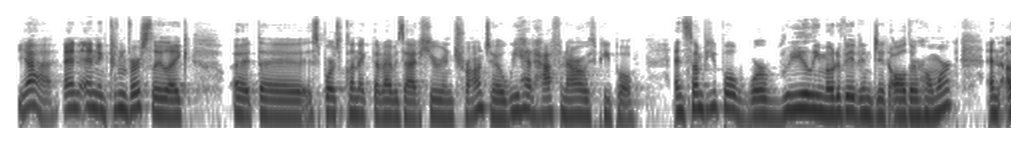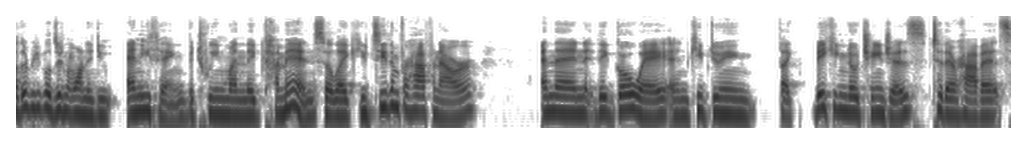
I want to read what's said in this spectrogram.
yeah and and conversely like at the sports clinic that i was at here in toronto we had half an hour with people and some people were really motivated and did all their homework and other people didn't want to do anything between when they'd come in so like you'd see them for half an hour and then they'd go away and keep doing like making no changes to their habits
